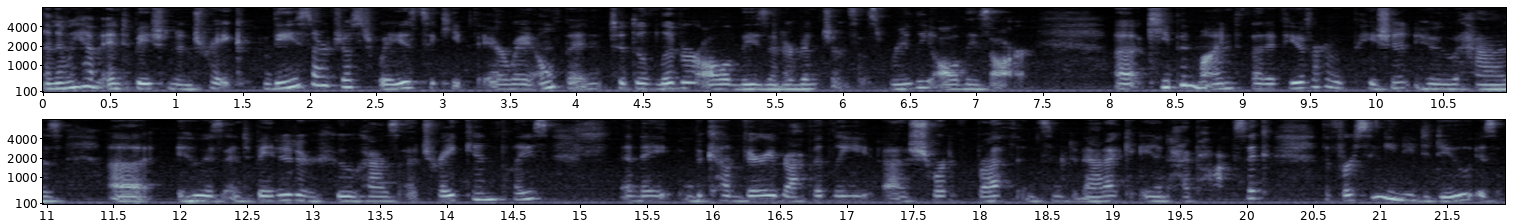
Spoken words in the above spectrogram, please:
And then we have intubation and trach. These are just ways to keep the airway open to deliver all of these interventions. That's really all these are. Uh, keep in mind that if you ever have a patient who has uh, who is intubated or who has a trach in place, and they become very rapidly uh, short of breath and symptomatic and hypoxic, the first thing you need to do is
